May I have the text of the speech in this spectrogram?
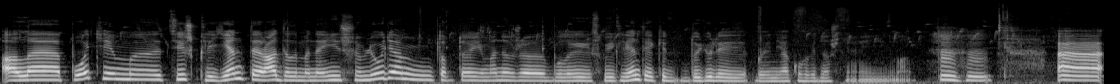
але потім е, ці ж клієнти радили мене іншим людям. Тобто і в мене вже були свої клієнти, які до Юлі якби ніякого відношення не мали. Угу. Е,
